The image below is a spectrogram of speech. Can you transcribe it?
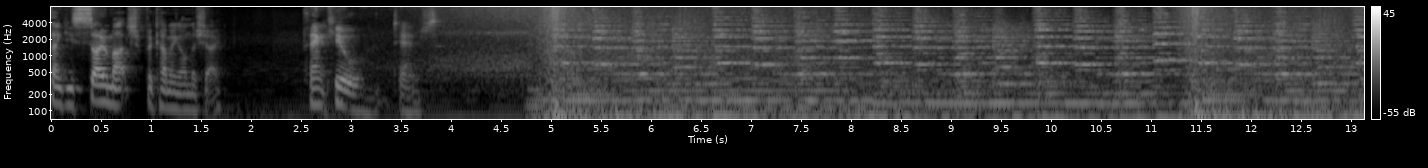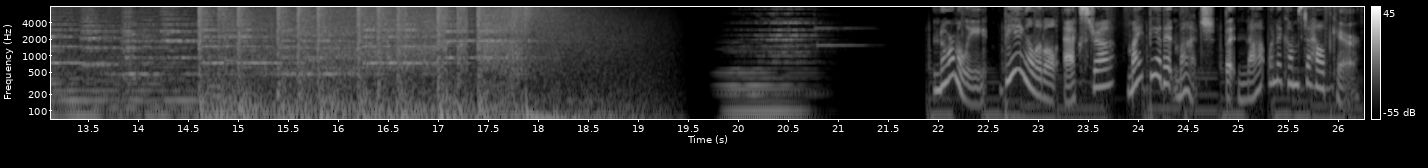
thank you so much for coming on the show. Thank you, James. Normally, being a little extra might be a bit much, but not when it comes to healthcare.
